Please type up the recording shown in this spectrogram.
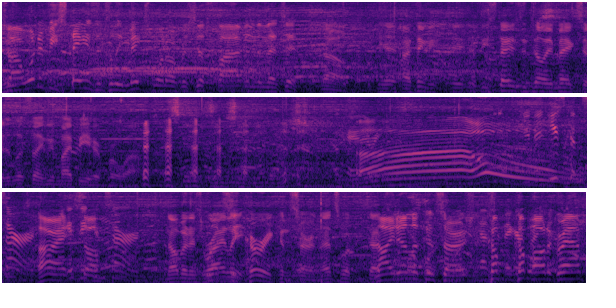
So I wonder if he stays until he makes one, or if it's just five and then that's it. No. Yeah, I think if he stays until he makes it, it looks like we might be here for a while. Okay. Uh, oh. Do you think he's concerned? All right, Is he concerned? no, but is Riley. Curry concerned? That's what. That's no, he the doesn't look concerned. question. That's a Couple, couple autographs.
